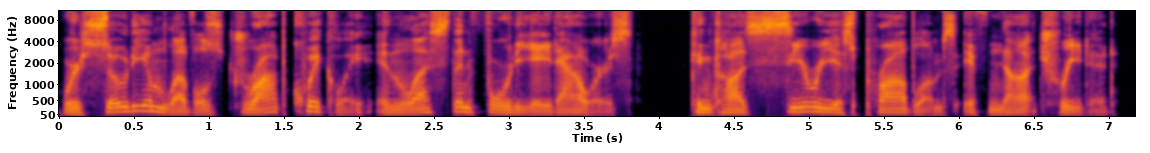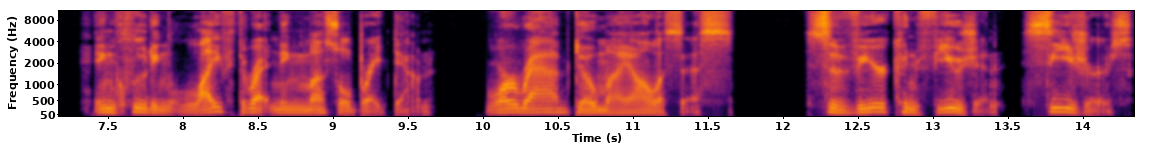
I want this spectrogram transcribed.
where sodium levels drop quickly in less than 48 hours, can cause serious problems if not treated, including life threatening muscle breakdown, or rhabdomyolysis, severe confusion, seizures,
